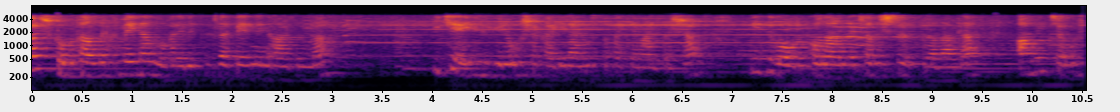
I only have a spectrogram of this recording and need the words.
Başkomutanlık Meydan Muharebesi zaferinin ardından 2 Eylül günü Uşak'a gelen Mustafa Kemal Paşa, Nizipoldu konağında çalıştığı sıralarda Ahmet Çavuş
